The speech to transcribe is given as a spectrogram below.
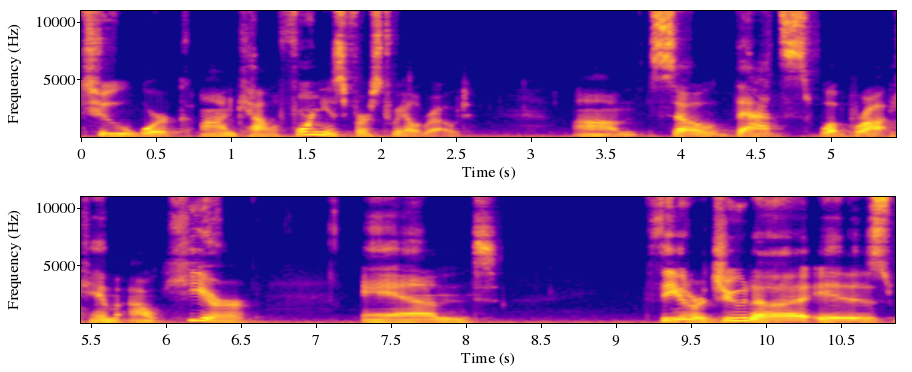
to work on California's first railroad. Um, so that's what brought him out here. And Theodore Judah is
